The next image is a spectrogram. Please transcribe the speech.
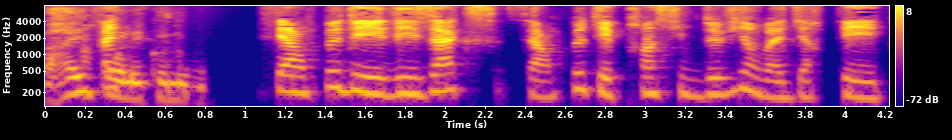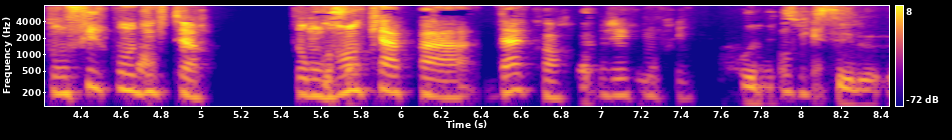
Pareil pour l'économie. C'est un peu des, axes, c'est un peu tes principes de vie, on va dire, tes, ton fil conducteur, ton grand cap à. D'accord, j'ai compris. La politique, c'est le,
